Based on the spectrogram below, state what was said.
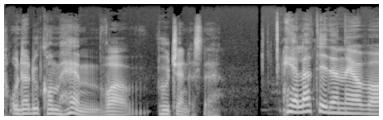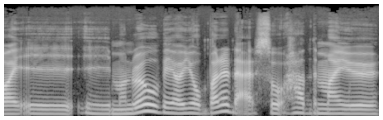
Och när du kom hem, vad, hur kändes det? Hela tiden när jag var i, i Monrovia och jobbade där så hade man ju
